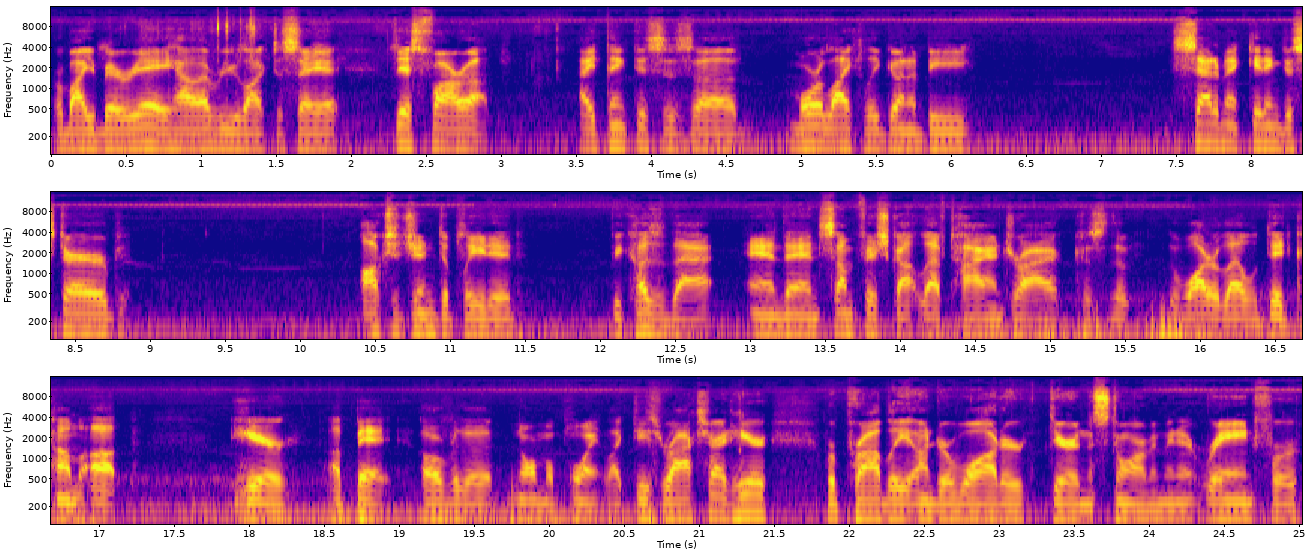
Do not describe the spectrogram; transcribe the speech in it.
or Bayou Barriere, however you like to say it, this far up. I think this is uh, more likely going to be sediment getting disturbed, oxygen depleted because of that, and then some fish got left high and dry because the, the water level did come up here a bit over the normal point. Like these rocks right here were probably underwater during the storm. I mean, it rained for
